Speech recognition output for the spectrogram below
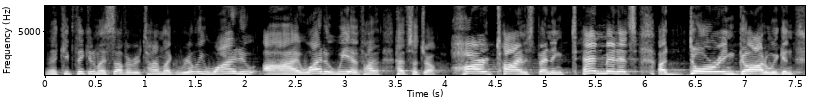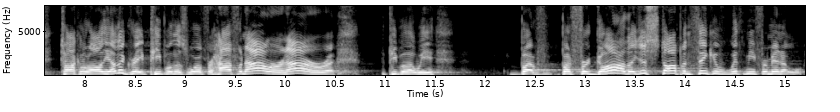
and I keep thinking to myself every time, like, really? Why do I, why do we have, have such a hard time spending 10 minutes adoring God? We can talk about all the other great people in this world for half an hour, an hour, the people that we, but, but for God, like, just stop and think of, with me for a minute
